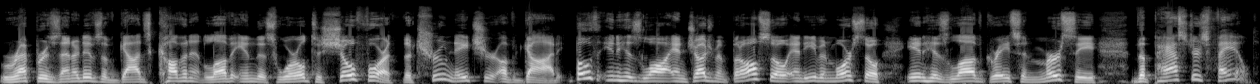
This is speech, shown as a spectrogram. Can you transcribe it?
representatives of God's covenant love in this world to show forth the true nature of God, both in His law and judgment, but also and even more so in His love, grace, and mercy, the pastors failed.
